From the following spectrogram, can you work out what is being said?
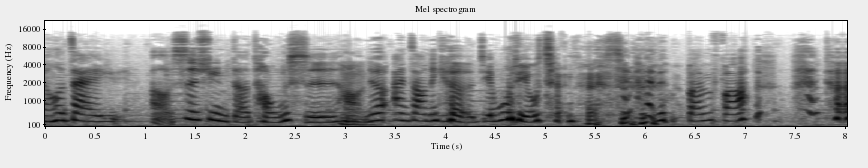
然后在呃视讯的同时，哈、嗯。就按照那个节目流程嗯，是开始颁发，对。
